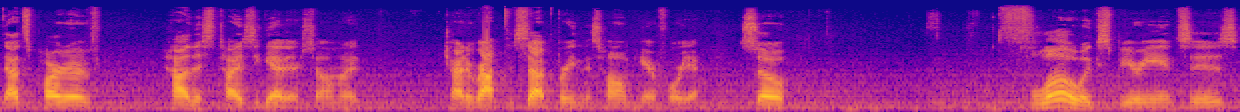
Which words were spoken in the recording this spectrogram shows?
That's part of how this ties together. So I'm going to try to wrap this up, bring this home here for you. So, flow experiences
